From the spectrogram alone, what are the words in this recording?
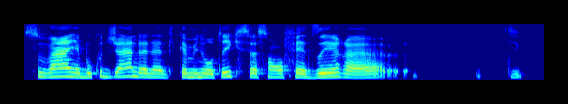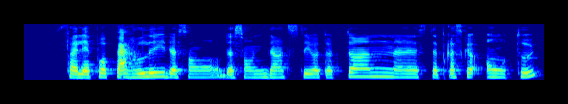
Souvent, il y a beaucoup de gens de notre communauté qui se sont fait dire euh, qu'il fallait pas parler de son, de son identité autochtone, euh, c'était presque honteux.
